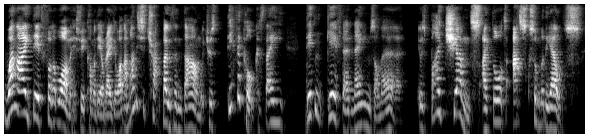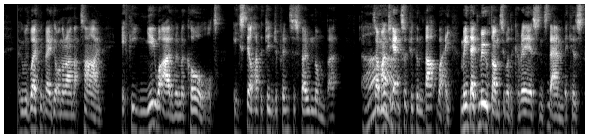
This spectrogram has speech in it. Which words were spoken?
when I did Fun at One, History of Comedy on Radio One, I managed to track both of them down, which was difficult because they didn't give their names on air. It was by chance I thought to ask somebody else who was working at Radio One around that time if he knew what either of them were called, he still had the Ginger Prince's phone number. So I managed to get in ah. touch with them that way. I mean, they'd moved on to other careers since then because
